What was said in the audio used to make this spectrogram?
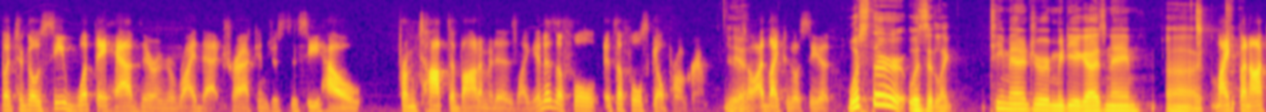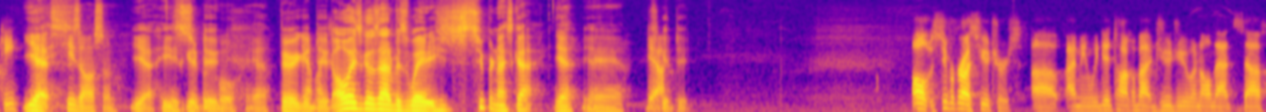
but to go see what they have there and to ride that track and just to see how from top to bottom it is like it is a full it's a full scale program. Yeah. So I'd like to go see it. What's their was it like team manager media guy's name? Uh, Mike Banaki. yes, He's awesome. yeah, he's, a good super dude. cool. Yeah. Very Yeah, good Mike's dude. Always goes out of his way. He's a super nice guy. Yeah. Yeah. Yeah. Yeah. He's Yeah. a good dude. Oh, Supercross Futures. Uh, I mean, we did talk about Juju and all that stuff.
